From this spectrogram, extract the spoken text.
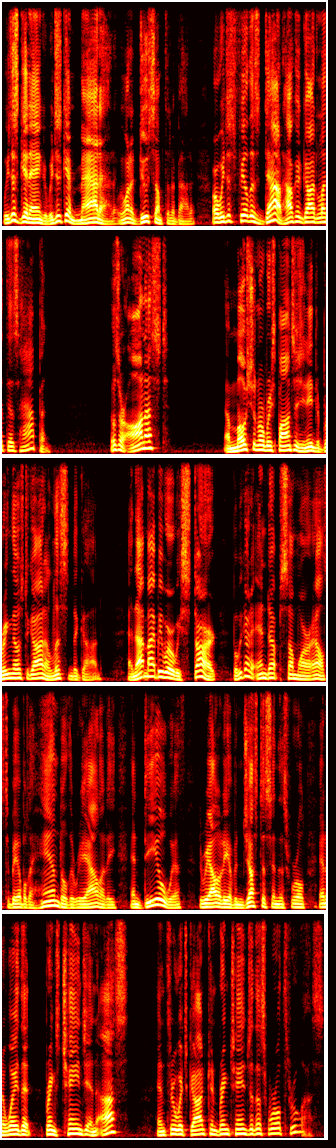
We just get angry. We just get mad at it. We want to do something about it. Or we just feel this doubt. How could God let this happen? Those are honest, emotional responses. You need to bring those to God and listen to God. And that might be where we start, but we got to end up somewhere else to be able to handle the reality and deal with the reality of injustice in this world in a way that brings change in us and through which God can bring change to this world through us.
